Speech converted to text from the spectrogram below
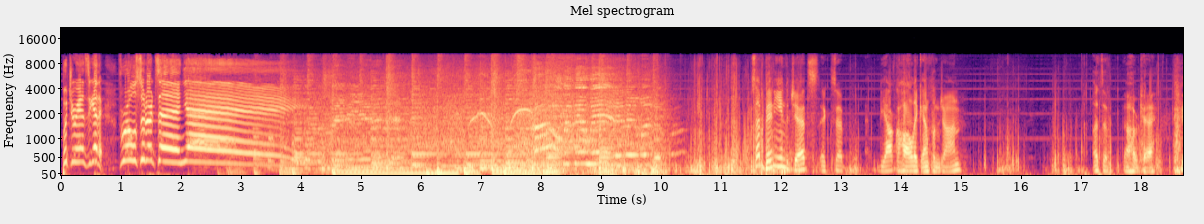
Put your hands together for Raul Soderton. Yay! Was that Bennie and the Jets, except the alcoholic Elton John? That's a okay.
